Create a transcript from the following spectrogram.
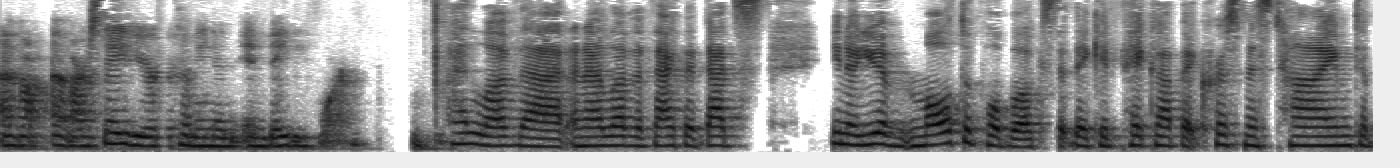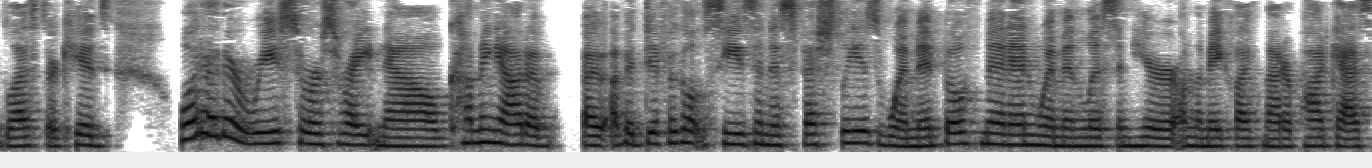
of, our, of our Savior coming in, in baby form. I love that. And I love the fact that that's, you know, you have multiple books that they could pick up at Christmas time to bless their kids. What other resource right now coming out of, of a difficult season, especially as women, both men and women listen here on the Make Life Matter podcast.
